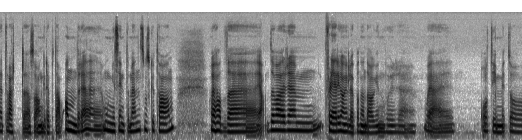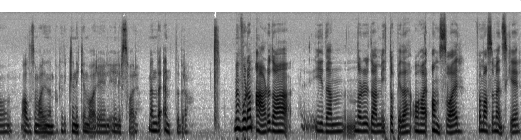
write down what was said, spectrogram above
etter hvert altså, angrepet av andre unge, sinte menn som skulle ta han. Og jeg hadde Ja, det var um, flere ganger i løpet av den dagen hvor, uh, hvor, jeg og teamet mitt og alle som var inne på klinikken, var i, i livsfare. Men det endte bra. Men hvordan er du da i den, når du da er midt oppi det og har ansvar for masse mennesker?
